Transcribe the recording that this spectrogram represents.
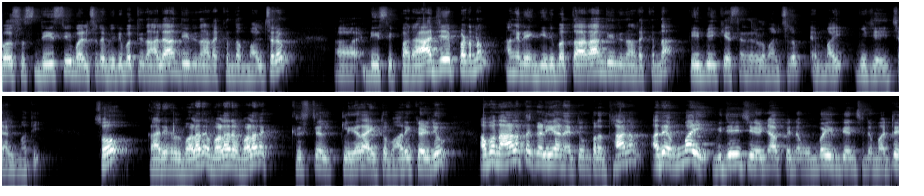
versus D C മത്സരം ഇരുപത്തിനാലാം തീയതി നടക്കുന്ന മത്സരം ഡി സി പരാജയപ്പെടണം. അങ്ങനെയെങ്കിൽ ഇരുപത്തി ആറാം തീയതി നടക്കുന്ന പി ബി കെ കേസിനെതിരെയുള്ള മത്സരം എം ഐ വിജയിച്ചാൽ മതി. സോ കാര്യങ്ങൾ വളരെ വളരെ വളരെ ക്രിസ്റ്റൽ ക്ലിയർ ആയിട്ട് മാറിക്കഴിഞ്ഞു. അപ്പോൾ നാളത്തെ കളിയാണ് ഏറ്റവും പ്രധാനം. അത് എം ഐ വിജയിച്ചു കഴിഞ്ഞാൽ പിന്നെ മുംബൈ ഇന്ത്യൻസിന് മറ്റ്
